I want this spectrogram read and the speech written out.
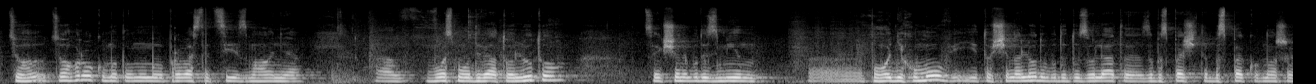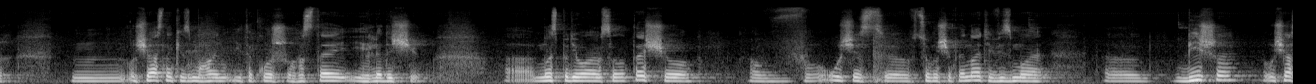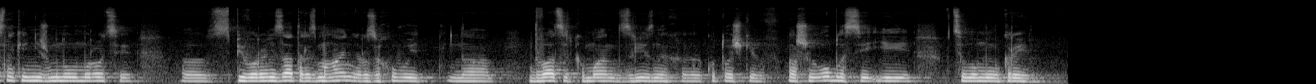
Цього, цього року ми плануємо провести ці змагання е, 8-9 лютого. Це якщо не буде змін е, погодних умов і товщина льоду буде дозволяти забезпечити безпеку наших учасників змагань і також гостей і глядачів. Е, Ми сподіваємося на те, що в участь е, в цьому чемпіонаті візьме е, більше учасників, ніж в минулому році. Е, Співорганізатори змагань розраховують на 20 команд з різних е, куточків нашої області і в цілому України.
